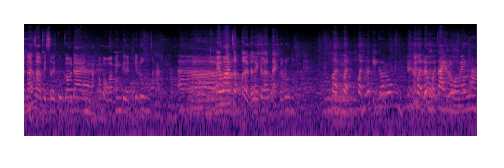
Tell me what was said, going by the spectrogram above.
ก็น่าจะไปเซิร์ช Google ได้ค่ะเขาบอกว่าเป็นเดือนที่รุ่งค่ะ อ่าไม่ว่าจะเปิดอะไรก็แล้วแต่ก็รุ่ง เปิดเปิดเปิดธุรกิจก็รุ่ง เปิดเรื่องหัวใจรุ่งไหมคะ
